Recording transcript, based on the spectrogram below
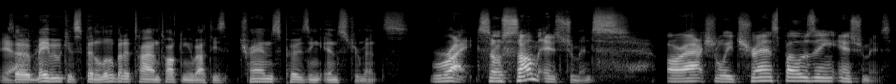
Yeah. So maybe we could spend a little bit of time talking about these transposing instruments. Right. So some instruments are actually transposing instruments,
